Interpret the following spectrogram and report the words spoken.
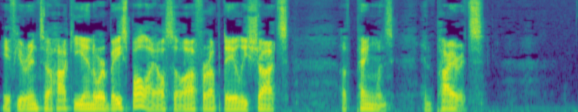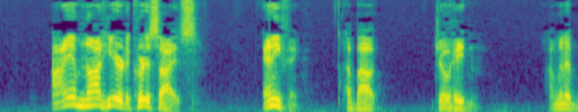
If you're into hockey and or baseball, I also offer up daily shots of Penguins and Pirates. I am not here to criticize anything about Joe Haden. I'm going to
